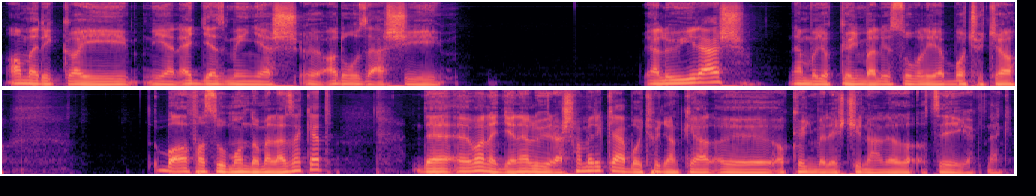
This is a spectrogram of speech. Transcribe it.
amerikai, ilyen egyezményes adózási előírás, nem vagyok könyvelő, szóval ilyen bocs, hogyha balfaszul mondom el ezeket, de van egy ilyen előírás Amerikában, hogy hogyan kell a könyvelést csinálni a cégeknek.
